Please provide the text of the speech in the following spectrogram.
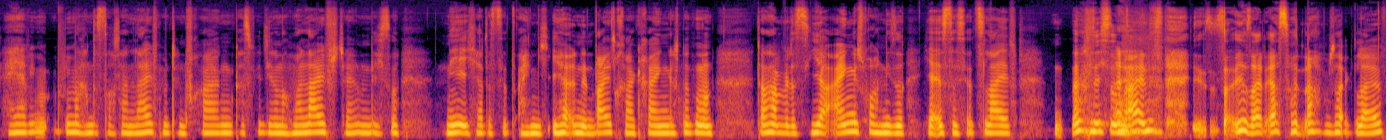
hey, ja, wir, wir machen das doch dann live mit den Fragen, dass wir die dann nochmal live stellen. Und ich so, nee, ich hatte das jetzt eigentlich eher in den Beitrag reingeschnitten. Und dann haben wir das hier eingesprochen, die so, ja, ist das jetzt live? Und ich so, nein, es ihr seid erst heute Nachmittag live.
